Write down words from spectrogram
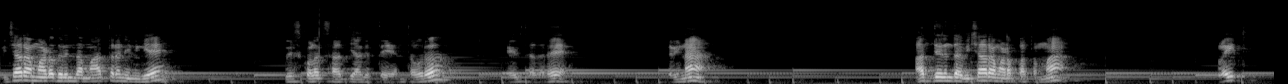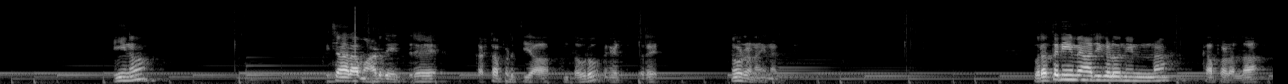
ವಿಚಾರ ಮಾಡೋದ್ರಿಂದ ಮಾತ್ರ ನಿನಗೆ ಬಿಡಿಸ್ಕೊಳಕ್ ಸಾಧ್ಯ ಆಗುತ್ತೆ ಅಂತ ಅವರು ಹೇಳ್ತಾ ಇದಾರೆ. ಸರಿನಾ? ಆದ್ದರಿಂದ ವಿಚಾರ ಮಾಡಪ್ಪ ತಮ್ಮ. ರೈಟ್? ನೀನು ವಿಚಾರ ಮಾಡದೇ ಇದ್ರೆ ಕಷ್ಟಪಡ್ತೀಯಾ ಅಂತವರು ಹೇಳ್ತಿದ್ದಾರೆ ನೋಡೋಣ ಏನಾಗುತ್ತೆ. ವ್ರತ ನಿಯಮಾದಿಗಳು ನಿನ್ನ ಕಾಪಾಡಲ್ಲ.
